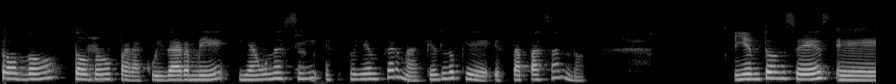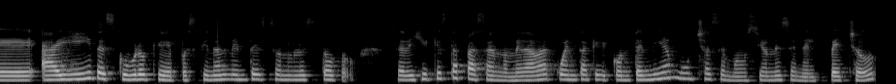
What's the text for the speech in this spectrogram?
todo, todo para cuidarme y aún así estoy enferma. ¿Qué es lo que está pasando? Y entonces eh, ahí descubro que pues finalmente eso no lo es todo. O sea, dije, ¿qué está pasando? Me daba cuenta que contenía muchas emociones en el pecho,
